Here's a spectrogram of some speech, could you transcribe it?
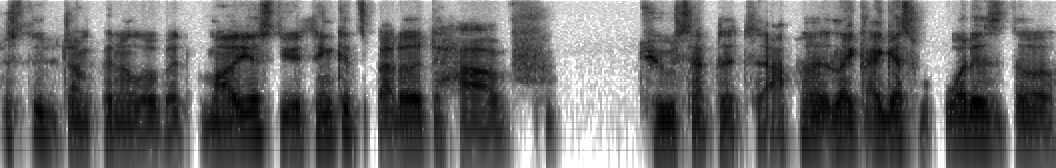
Just to jump in a little bit, Marius, do you think it's better to have two separate wrapper? Like, I guess, what is the,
